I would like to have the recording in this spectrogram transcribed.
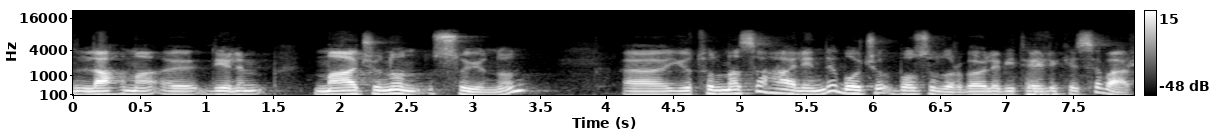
Lahma, e, diyelim macunun suyunun e, yutulması halinde bocu, bozulur. Böyle bir tehlikesi var.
